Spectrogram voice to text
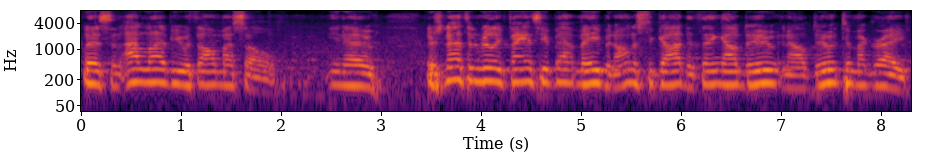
Listen, I love you with all my soul. You know, there's nothing really fancy about me, but honest to God, the thing I'll do, and I'll do it to my grave,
